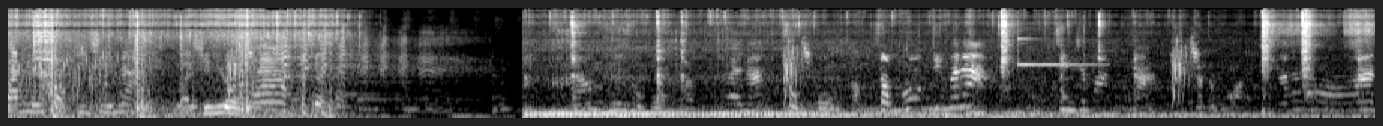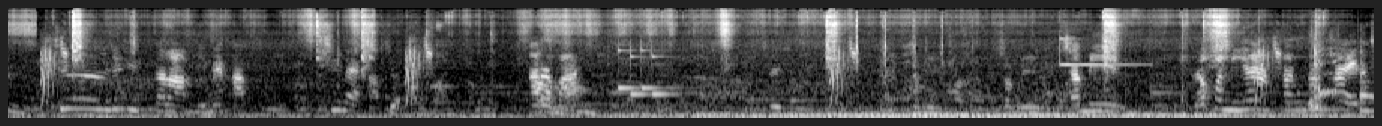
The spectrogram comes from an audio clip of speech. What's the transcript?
วันหนึ่งตกกี่ชิ้นอะหลายชิ้นอยู่น้องคือสมพงครับ อะไรนะ สมพงครับ สมพงจริงปะเนี่ยจริงใช่ปะ ชื่อชื่ออิสลามมีไหมครับ ชื่ออะไรครับ ชื่ออังมังครับอารมัน ชื่อชามีครับชามีชามีน แล้วคนนี้อะทั้งทั้งในทั้ง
